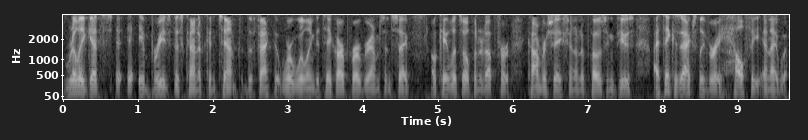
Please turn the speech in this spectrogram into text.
really gets it, it breeds this kind of contempt. The fact that we're willing to take our programs and say, okay, let's open it up for conversation on opposing views, I think is actually very healthy. And I, w-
